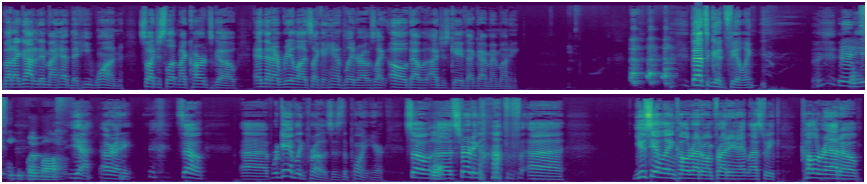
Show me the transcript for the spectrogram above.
But I got it in my head that he won, so I just let my cards go. And then I realized, like a hand later, I was like, oh, that was I just gave that guy my money. That's a good feeling. There- Let's the football. yeah, alrighty. So, uh, we're gambling pros is the point here. So, uh, starting off, uh, UCLA and Colorado on Friday night last week. Colorado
